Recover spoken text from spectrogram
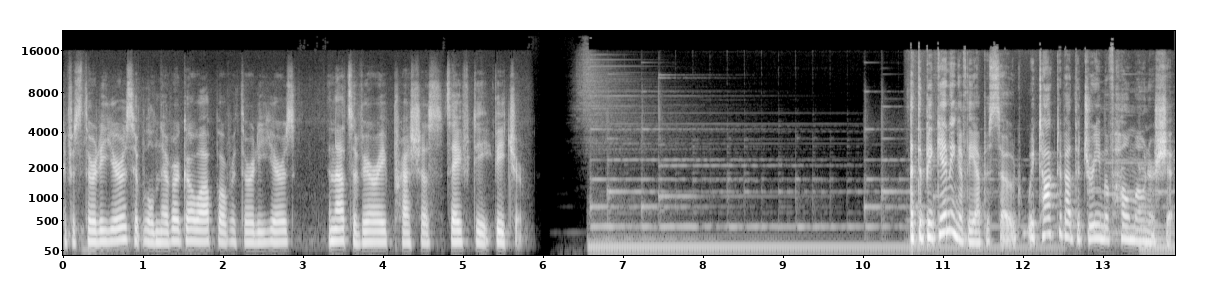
If it's 30 years, it will never go up over 30 years. And that's a very precious safety feature. At the beginning of the episode, we talked about the dream of home ownership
